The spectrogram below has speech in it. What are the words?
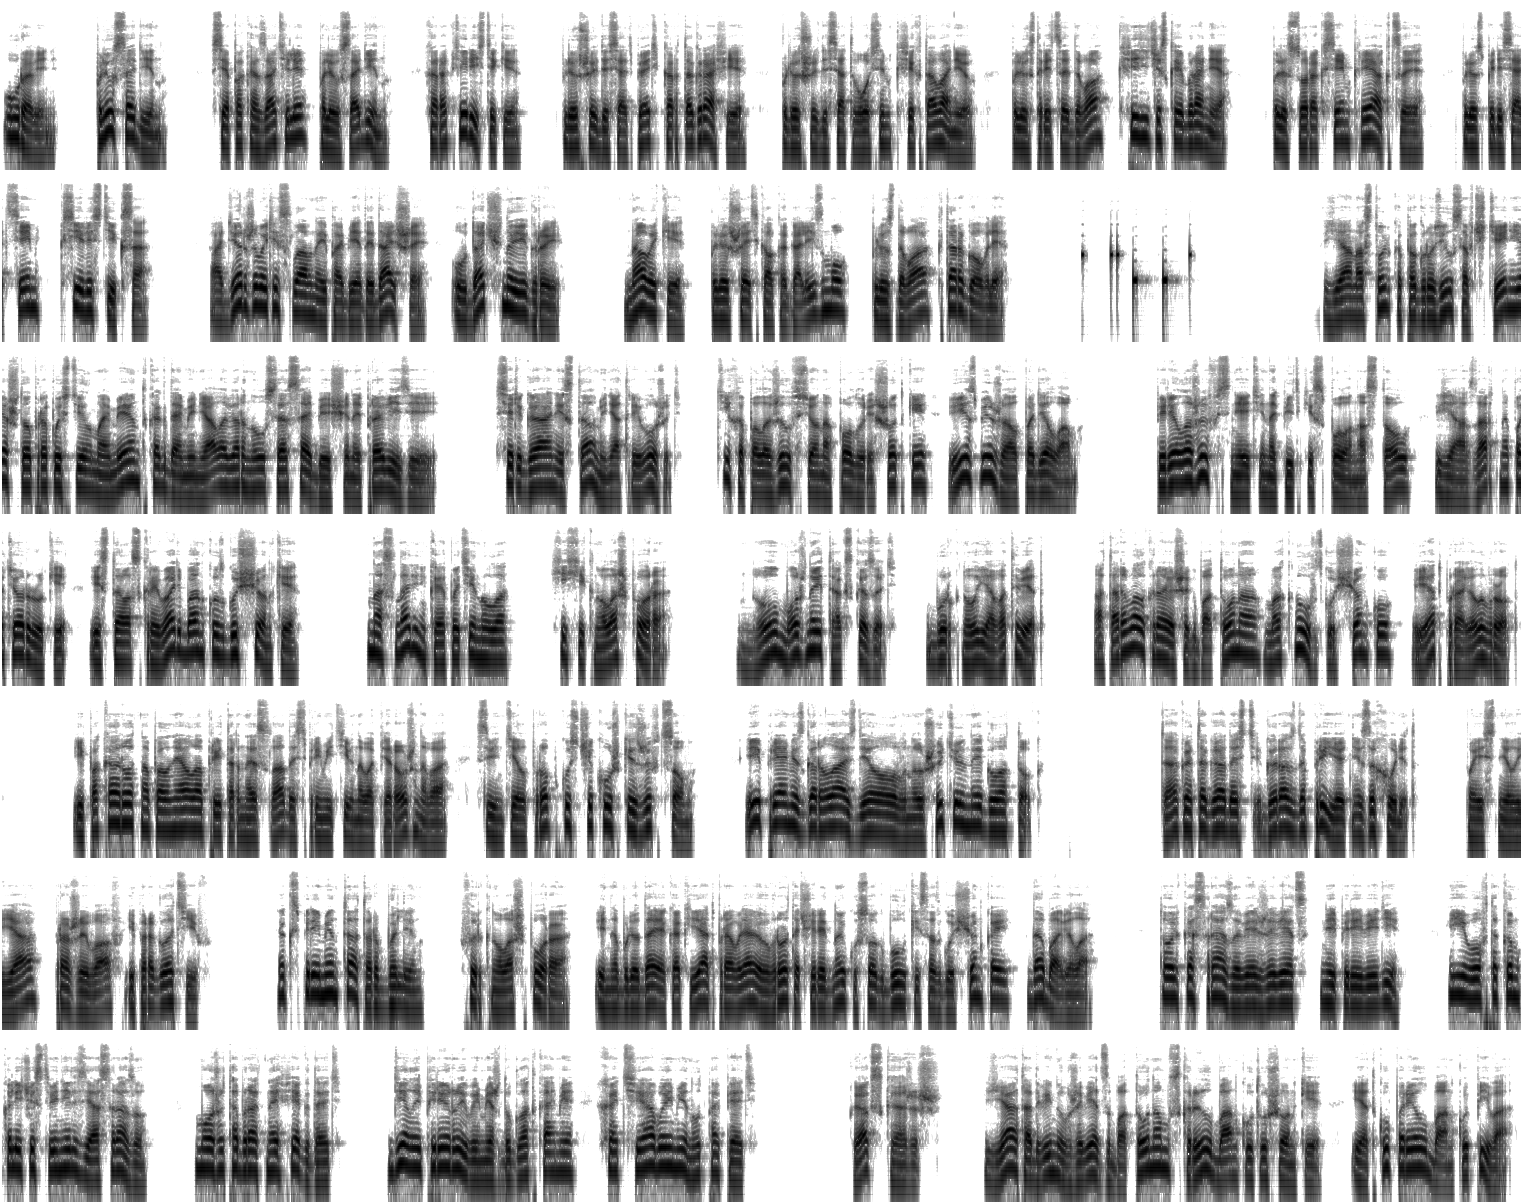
Уровень. Плюс 1. Все показатели плюс 1. Характеристики. Плюс 65 к картографии, плюс 68 к фехтованию, плюс 32 к физической броне, плюс 47 к реакции, плюс 57 к силе Стикса. Одерживайте славные победы дальше. Удачной игры! Навыки плюс 6 к алкоголизму, плюс 2 к торговле. Я настолько погрузился в чтение, что пропустил момент, когда меняло вернулся с обещанной провизией. Серега не стал меня тревожить, тихо положил все на полу решетки и сбежал по делам. Переложив с ней эти напитки с пола на стол, я азартно потер руки и стал скрывать банку сгущенки. На сладенькое потянуло, хихикнула шпора. «Ну, можно и так сказать», – буркнул я в ответ. Оторвал краешек батона, макнул в сгущенку и отправил в рот. И пока рот наполняла приторная сладость примитивного пирожного, свинтил пробку с чекушки с живцом и прямо из горла сделал внушительный глоток. «Так эта гадость гораздо приятнее заходит», — пояснил я, проживав и проглотив. «Экспериментатор, блин», — фыркнула шпора, и, наблюдая, как я отправляю в рот очередной кусок булки со сгущенкой, добавила. «Только сразу весь живец не переведи. Его в таком количестве нельзя сразу. Может обратный эффект дать. Делай перерывы между глотками хотя бы минут по пять». «Как скажешь». Я, отодвинув живец батоном, вскрыл банку тушенки и откупорил банку пива.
